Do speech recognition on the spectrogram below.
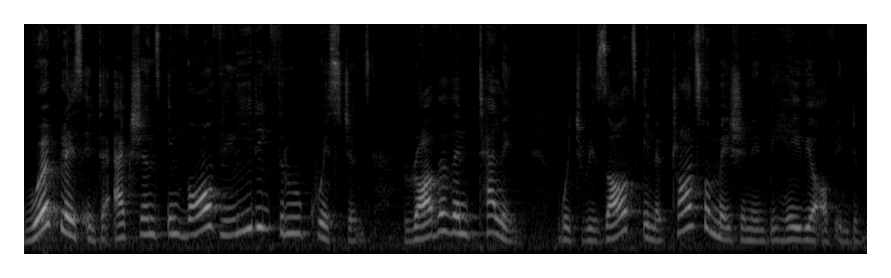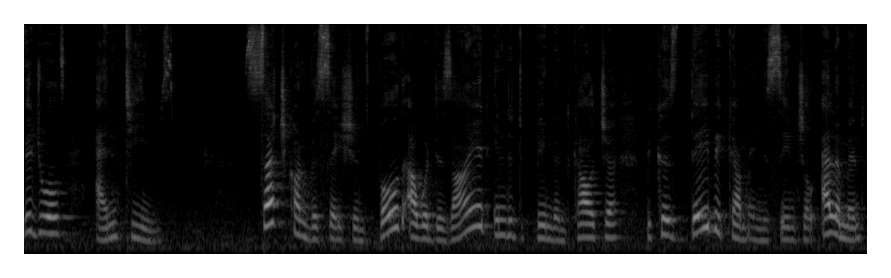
Workplace interactions involve leading through questions rather than telling, which results in a transformation in behavior of individuals and teams. Such conversations build our desired interdependent culture because they become an essential element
